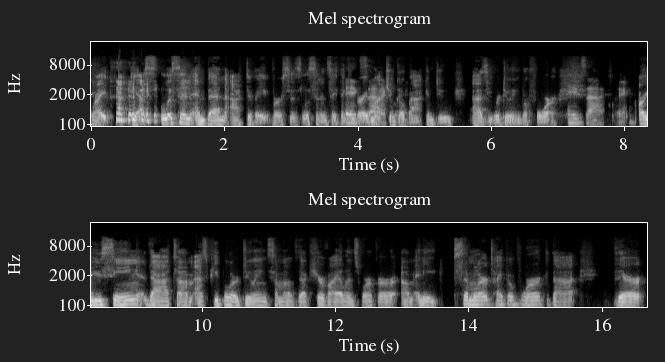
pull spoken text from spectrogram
right. Yes, listen and then activate versus listen and say thank you exactly. very much and go back and do as you were doing before. Exactly. Are you seeing that um, as people are doing some of the cure violence work or um, any similar type of work that they're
